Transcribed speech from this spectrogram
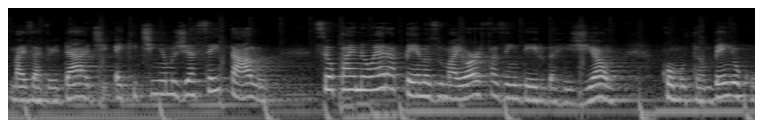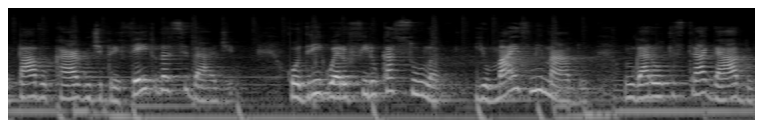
mas a verdade é que tínhamos de aceitá-lo. Seu pai não era apenas o maior fazendeiro da região, como também ocupava o cargo de prefeito da cidade. Rodrigo era o filho caçula e o mais mimado, um garoto estragado,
